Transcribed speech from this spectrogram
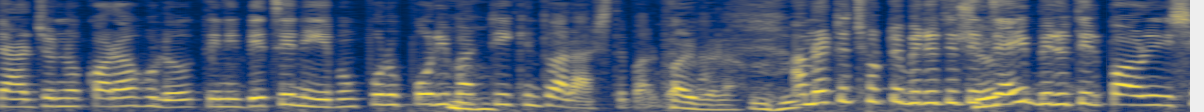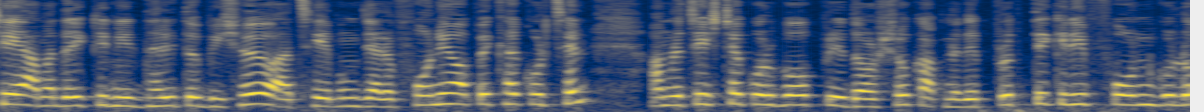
যার জন্য করা হলো তিনি বেঁচে নেই এবং পুরো পরিবারটি কিন্তু আর আসতে পারবে না। আমরা একটা ছোট্ট বিরতিতে যাই। বিরতির পর এসে আমাদের একটি নির্ধারিত বিষয়ও আছে এবং যারা ফোনে অপেক্ষা করছেন আমরা চেষ্টা করব প্রিয় দর্শক আপনাদের প্রত্যেকেরই ফোনগুলো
